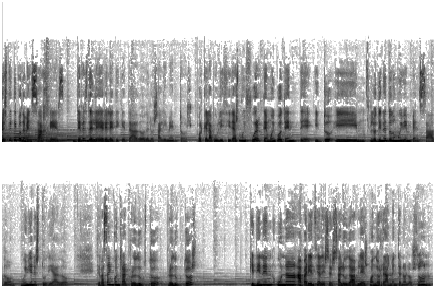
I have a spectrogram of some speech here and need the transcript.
Por este tipo de mensajes debes de leer el etiquetado de los alimentos, porque la publicidad es muy fuerte, muy potente y, lo tiene todo muy bien pensado, muy bien estudiado. Te vas a encontrar productos que tienen una apariencia de ser saludables cuando realmente no lo son.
